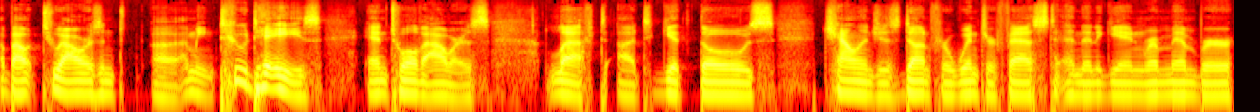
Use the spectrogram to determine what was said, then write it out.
about two hours and uh, I mean two days and twelve hours left uh, to get those challenges done for Winterfest. And then again, remember,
